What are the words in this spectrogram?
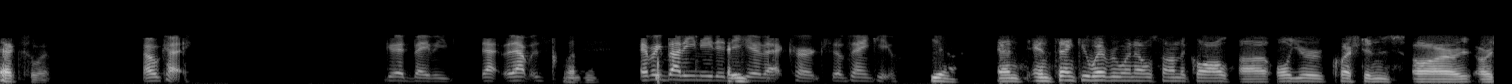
Excellent. Okay. Good, baby. That that was everybody needed to hear that, Kirk. So thank you. Yeah. And and thank you everyone else on the call. Uh, all your questions are are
